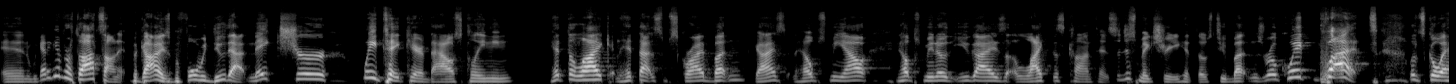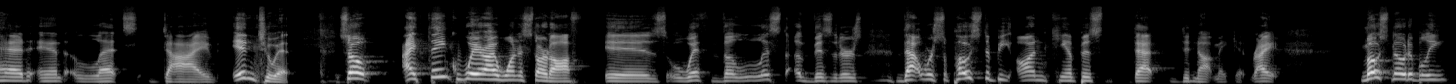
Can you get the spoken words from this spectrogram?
and we got to give our thoughts on it. But guys, before we do that, make sure we take care of the house cleaning. Hit the like and hit that subscribe button, guys. It helps me out. It helps me know that you guys like this content. So just make sure you hit those two buttons real quick. But let's go ahead and let's dive into it. So I think where I want to start off is with the list of visitors that were supposed to be on campus that did not make it, right? Most notably,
